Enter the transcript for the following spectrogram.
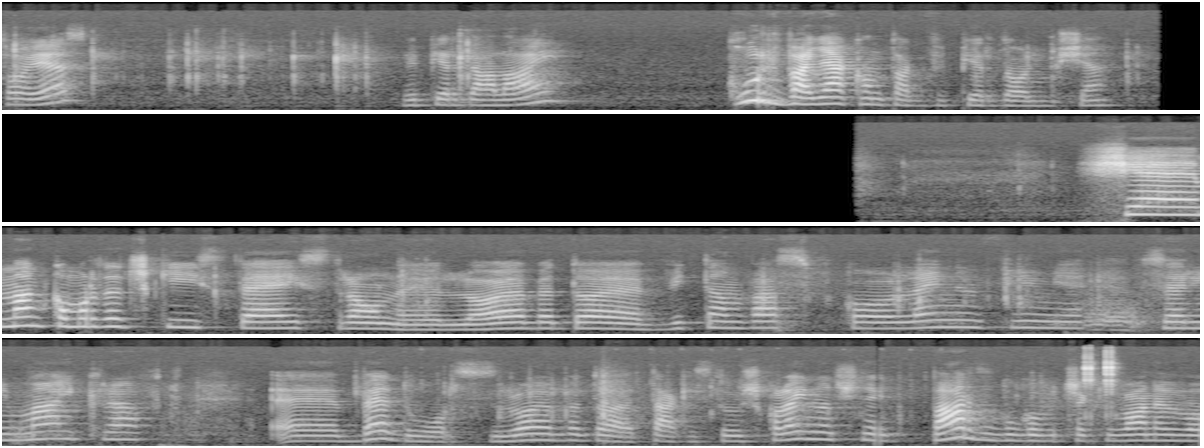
Co jest? Wypierdalaj. Kurwa, jak on tak wypierdolił się? Siemanko mordeczki z tej strony LoeBDE. Witam was w kolejnym filmie serii Minecraft e, Bed Wars z LoeBDE. Tak, jest to już kolejny odcinek, bardzo długo wyczekiwany, bo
